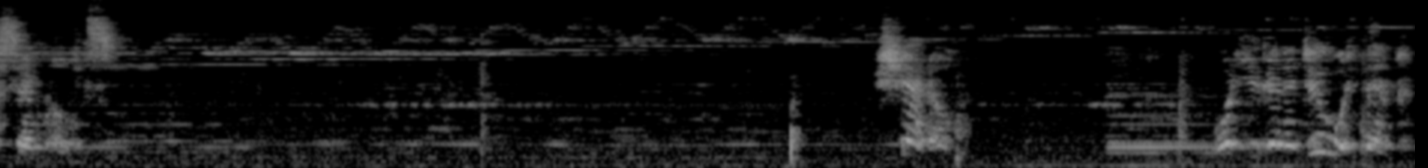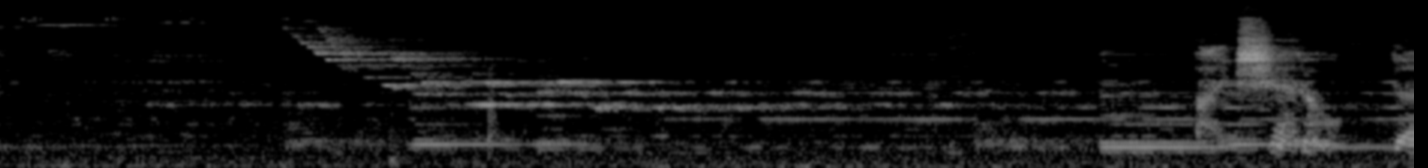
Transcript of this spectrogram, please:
Chaos Emeralds. Shadow, what are you gonna do with them? I'm Shadow, the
